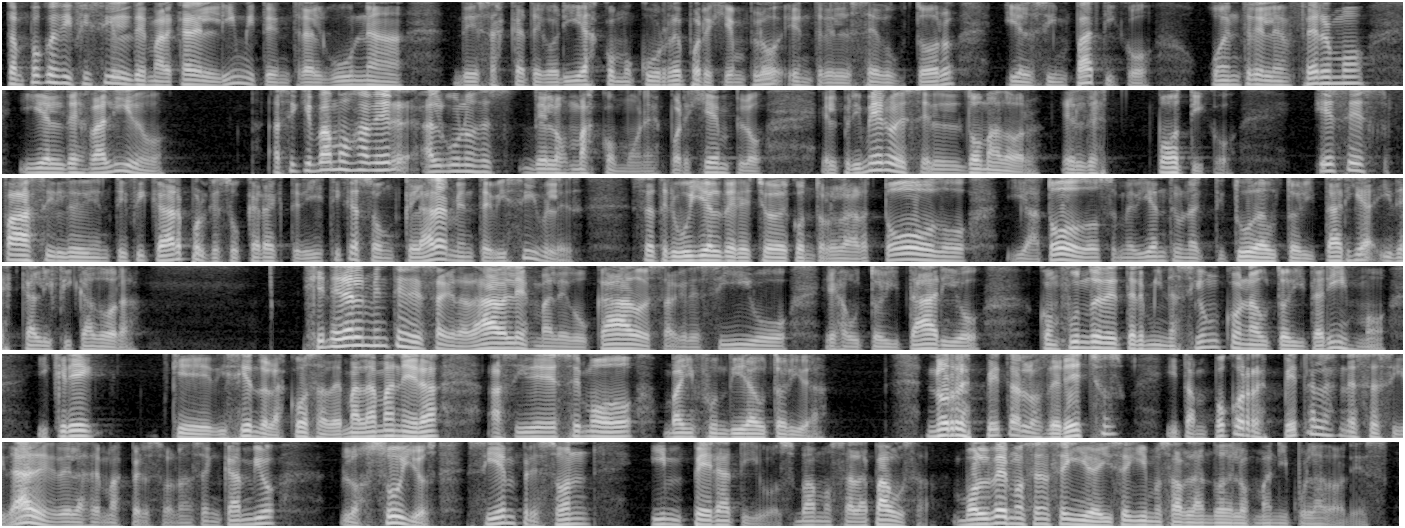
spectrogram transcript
Tampoco es difícil demarcar el límite entre alguna de esas categorías como ocurre, por ejemplo, entre el seductor y el simpático, o entre el enfermo y el desvalido. Así que vamos a ver algunos de los más comunes. Por ejemplo, el primero es el domador, el despótico. Ese es fácil de identificar porque sus características son claramente visibles. Se atribuye el derecho de controlar todo y a todos mediante una actitud autoritaria y descalificadora. Generalmente es desagradable, es maleducado, es agresivo, es autoritario, confunde determinación con autoritarismo y cree que diciendo las cosas de mala manera, así de ese modo va a infundir autoridad no respeta los derechos y tampoco respeta las necesidades de las demás personas. En cambio, los suyos siempre son imperativos. Vamos a la pausa. Volvemos enseguida y seguimos hablando de los manipuladores.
